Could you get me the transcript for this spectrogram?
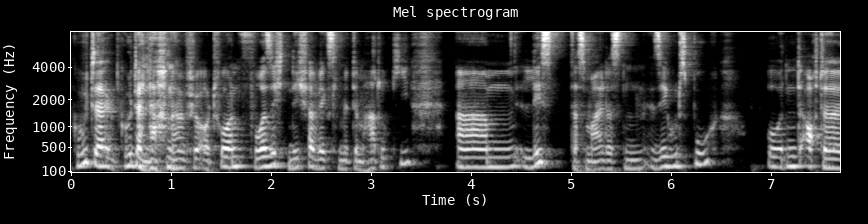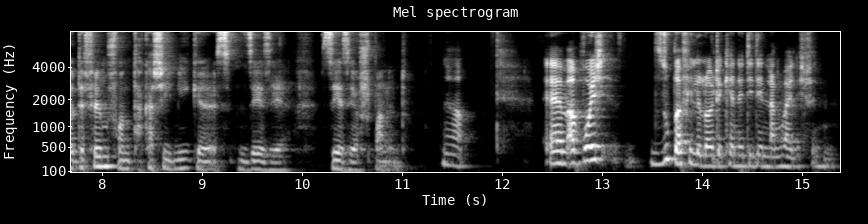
Guter, guter Nachname für Autoren. Vorsicht, nicht verwechseln mit dem Haruki. Ähm, lest das mal, das ist ein sehr gutes Buch. Und auch der, der Film von Takashi Miike ist sehr, sehr, sehr, sehr spannend. Ja. Ähm, obwohl ich super viele Leute kenne, die den langweilig finden.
